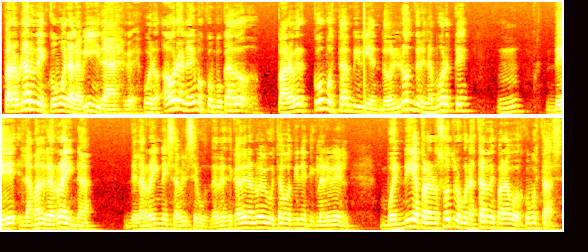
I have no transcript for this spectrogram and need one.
para hablar de cómo era la vida. Bueno, ahora la hemos convocado para ver cómo están viviendo en Londres la muerte de la madre reina, de la reina Isabel II. Desde Cadena 9, Gustavo Tinetti, Claribel. Buen día para nosotros, buenas tardes para vos. ¿Cómo estás?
